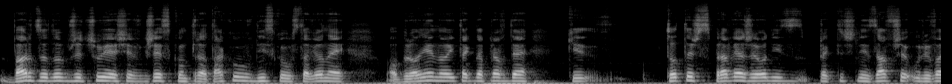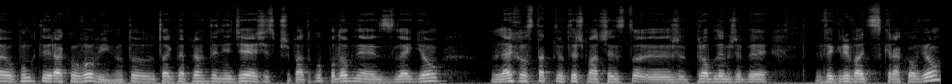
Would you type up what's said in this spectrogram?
bardzo dobrze czuje się w grze z kontrataku, w nisko ustawionej obronie, no i tak naprawdę to też sprawia, że oni praktycznie zawsze urywają punkty Rakowowi. No to tak naprawdę nie dzieje się z przypadku. Podobnie jest z Legią. Lech ostatnio też ma często y, problem, żeby wygrywać z Krakowią.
